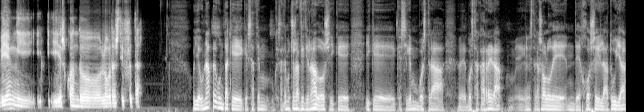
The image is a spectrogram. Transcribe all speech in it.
bien y es cuando logras disfrutar. Oye, una pregunta que, se hacen, que se hacen muchos aficionados y que, y que, siguen vuestra, eh, vuestra carrera, en este caso hablo de, de José y la tuya,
